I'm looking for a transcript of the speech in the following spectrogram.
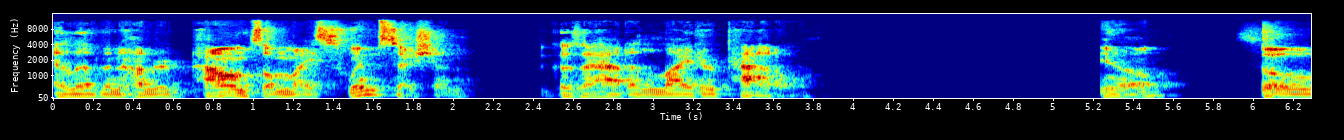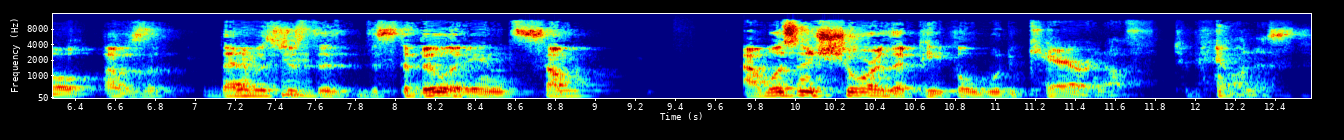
1100 pounds on my swim session because I had a lighter paddle, you know? So I was, then it was just hmm. the, the stability and some, I wasn't sure that people would care enough, to be honest.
